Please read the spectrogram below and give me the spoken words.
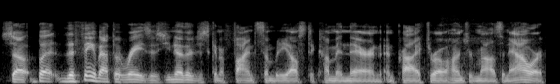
So, but the thing about the Rays is, you know, they're just going to find somebody else to come in there and, and probably throw 100 miles an hour.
